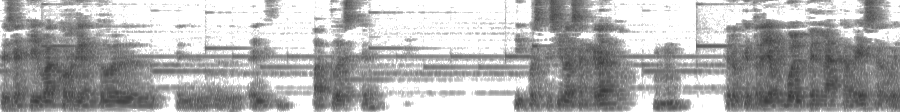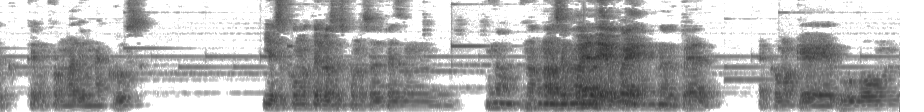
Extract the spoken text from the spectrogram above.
decía que iba corriendo el, el, el pato este y pues que se iba sangrando, pero que traía un golpe en la cabeza, güey, que era en forma de una cruz. Y eso como te lo haces cuando saltas de un... No, No, no, se puede, güey, no se puede. O sea, Como que hubo un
